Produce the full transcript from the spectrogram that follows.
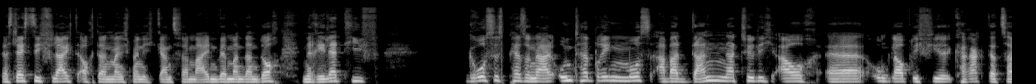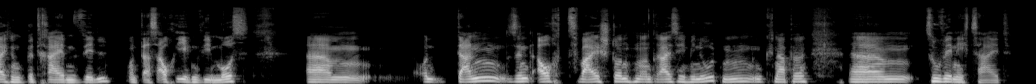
das lässt sich vielleicht auch dann manchmal nicht ganz vermeiden, wenn man dann doch ein relativ großes Personal unterbringen muss, aber dann natürlich auch äh, unglaublich viel Charakterzeichnung betreiben will und das auch irgendwie muss. Ähm, und dann sind auch zwei Stunden und 30 Minuten knappe ähm, zu wenig Zeit.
